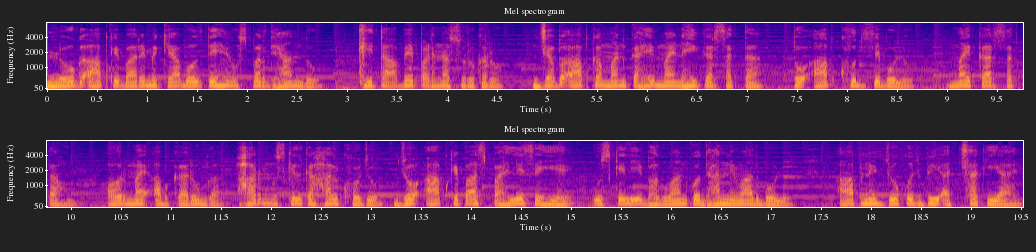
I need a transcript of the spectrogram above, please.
लोग आपके बारे में क्या बोलते हैं उस पर ध्यान दो। किताबें पढ़ना शुरू करो। जब आपका मन कहे, मैं नहीं कर सकता तो आप खुद से बोलो, मैं कर सकता हूँ और मैं अब करूँगा। हर मुश्किल का हल खोजो, जो आपके पास पहले से ही है। उसके लिए भगवान को धन्यवाद बोलो। आपने जो कुछ भी अच्छा किया है,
